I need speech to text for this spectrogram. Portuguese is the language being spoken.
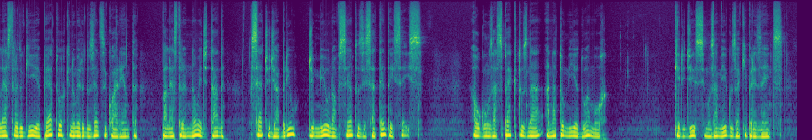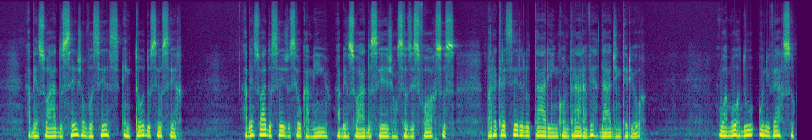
Palestra do Guia Petwork número 240, palestra não editada, 7 de abril de 1976. Alguns aspectos na anatomia do amor. Queridíssimos amigos aqui presentes, abençoados sejam vocês em todo o seu ser. Abençoado seja o seu caminho, abençoados sejam seus esforços para crescer e lutar e encontrar a verdade interior. O amor do universo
